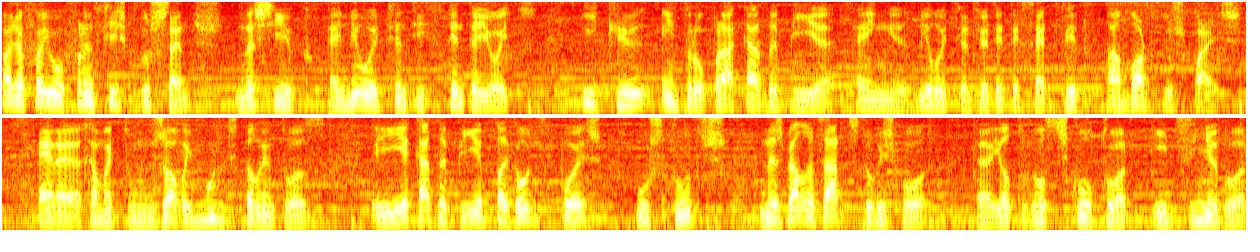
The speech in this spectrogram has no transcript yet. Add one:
Olha, foi o Francisco dos Santos, nascido em 1878 e que entrou para a Casa Pia em 1887 devido à morte dos pais. Era realmente um jovem muito talentoso e a Casa Pia pagou-lhe depois os estudos nas Belas Artes de Lisboa. Eh, ele tornou-se escultor e desenhador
